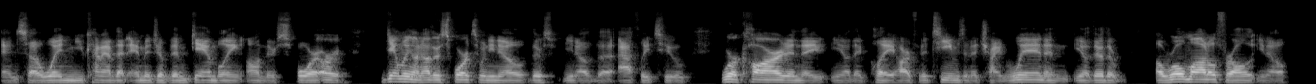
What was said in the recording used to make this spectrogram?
And so when you kind of have that image of them gambling on their sport or gambling on other sports when you know there's you know the athletes who work hard and they you know they play hard for the teams and they try and win and you know they're the a role model for all you know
